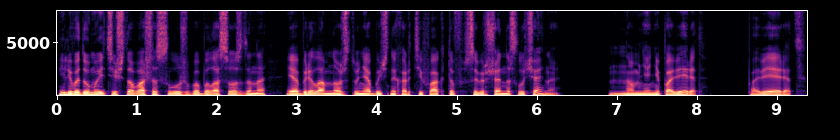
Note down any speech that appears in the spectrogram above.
Или вы думаете, что ваша служба была создана и обрела множество необычных артефактов совершенно случайно? Но мне не поверят. Поверят.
